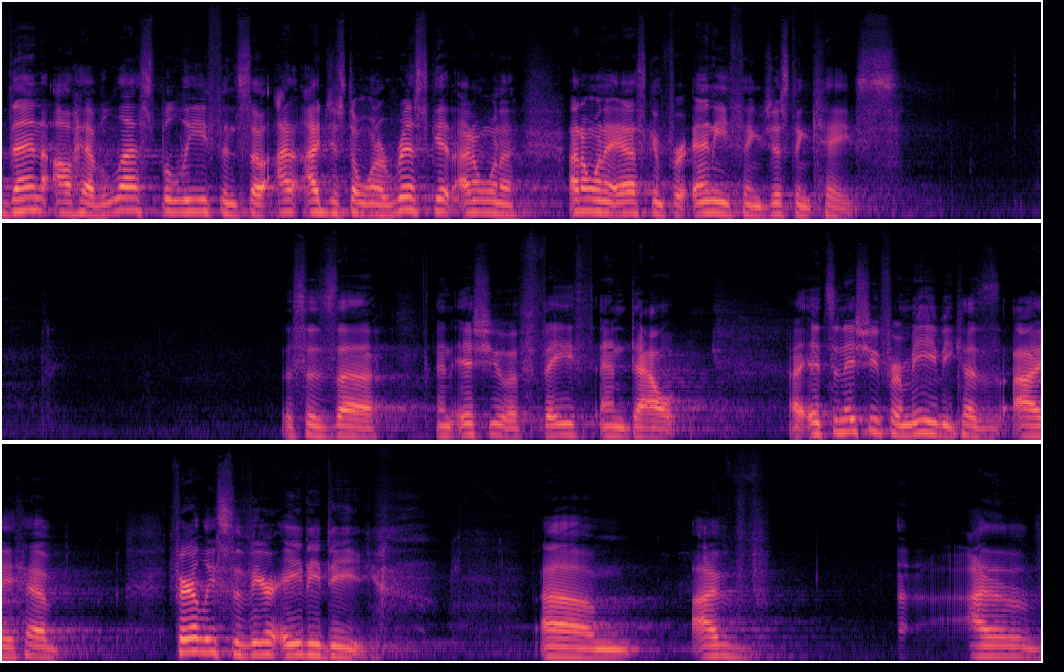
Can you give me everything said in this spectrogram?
then I'll have less belief. And so I, I just don't want to risk it. I don't want to, I don't want to ask Him for anything just in case. This is uh, an issue of faith and doubt. Uh, it's an issue for me because I have fairly severe ADD. Um, I've, I've,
